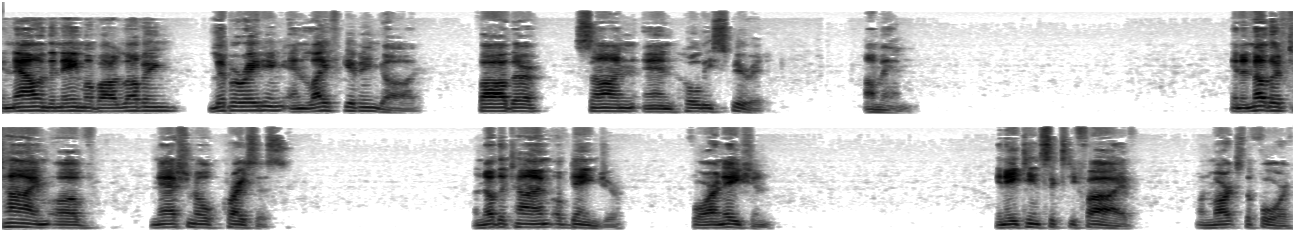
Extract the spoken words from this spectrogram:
And now, in the name of our loving, liberating, and life giving God, Father, Son, and Holy Spirit. Amen. in another time of national crisis, another time of danger for our nation. In 1865, on March the 4th,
